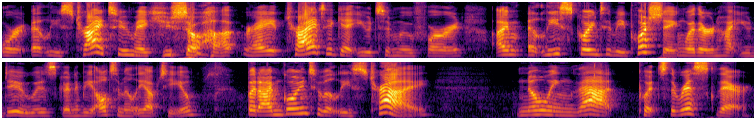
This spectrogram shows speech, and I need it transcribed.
Or at least try to make you show up, right? Try to get you to move forward. I'm at least going to be pushing. Whether or not you do is going to be ultimately up to you. But I'm going to at least try, knowing that puts the risk there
